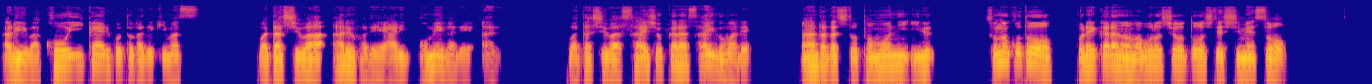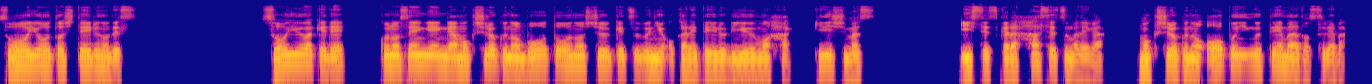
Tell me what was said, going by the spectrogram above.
あるいはこう言い換えることができます。私はアルファであり、オメガである。私は最初から最後まで、あなたたちと共にいる。そのことをこれからの幻を通して示そう。そう言おうとしているのです。そういうわけで、この宣言が目視録の冒頭の集結部に置かれている理由もはっきりします。一節から八節までが目視録のオープニングテーマだとすれば、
